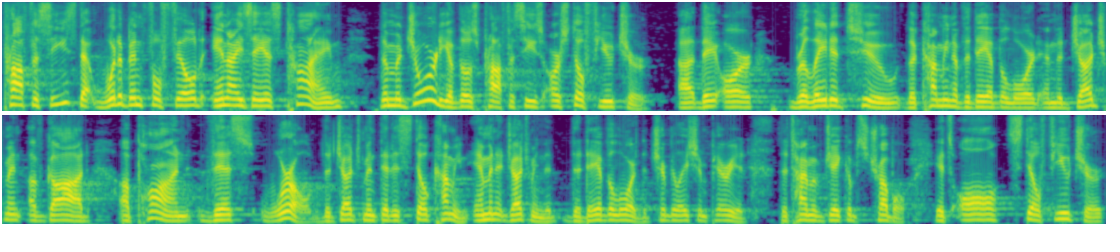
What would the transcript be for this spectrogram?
prophecies that would have been fulfilled in Isaiah's time, the majority of those prophecies are still future. Uh, they are related to the coming of the day of the Lord and the judgment of God upon this world, the judgment that is still coming, imminent judgment, the, the day of the Lord, the tribulation period, the time of Jacob's trouble. It's all still future,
